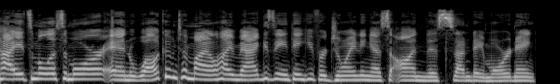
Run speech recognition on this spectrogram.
Hi, it's Melissa Moore, and welcome to Mile High Magazine. Thank you for joining us on this Sunday morning.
